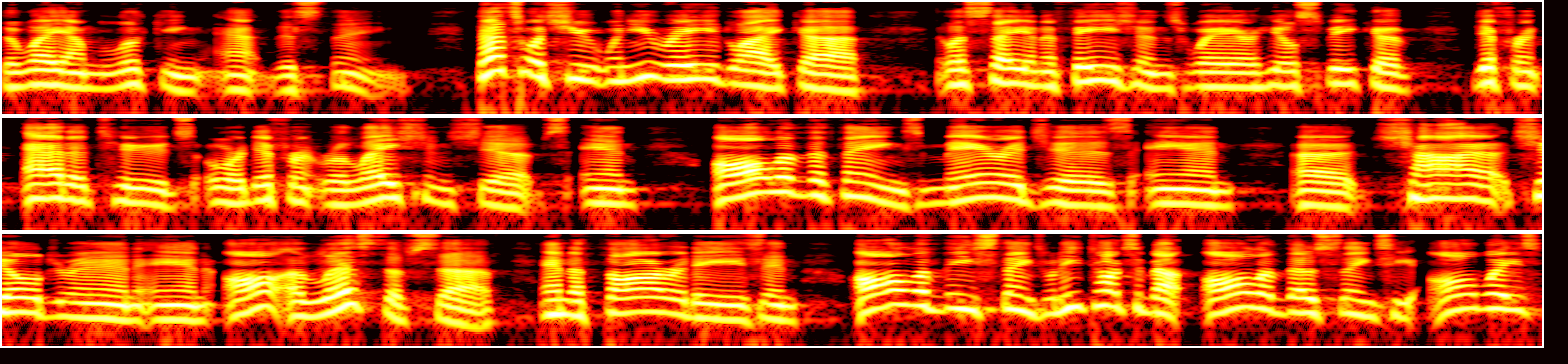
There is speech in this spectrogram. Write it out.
the way I'm looking at this thing? That's what you, when you read, like, uh, let's say in Ephesians, where he'll speak of different attitudes or different relationships and all of the things, marriages and uh, child, children, and all a list of stuff, and authorities, and all of these things. When he talks about all of those things, he always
